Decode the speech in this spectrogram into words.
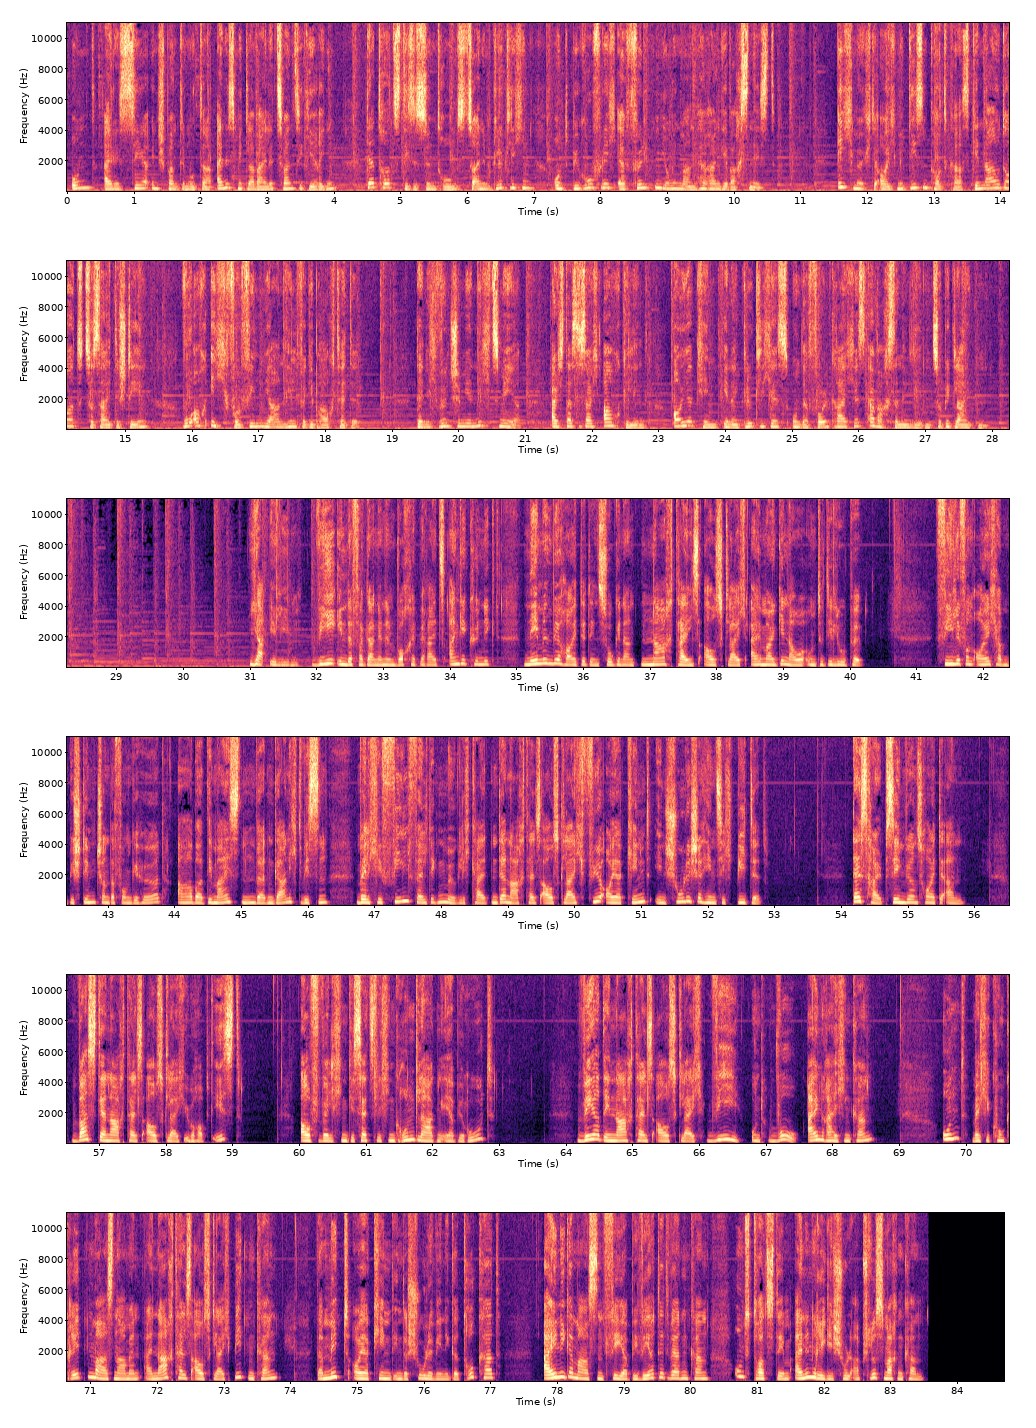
und eine sehr entspannte Mutter eines mittlerweile 20-Jährigen, der trotz dieses Syndroms zu einem glücklichen und beruflich erfüllten jungen Mann herangewachsen ist. Ich möchte euch mit diesem Podcast genau dort zur Seite stehen, wo auch ich vor vielen Jahren Hilfe gebraucht hätte. Denn ich wünsche mir nichts mehr, als dass es euch auch gelingt, euer Kind in ein glückliches und erfolgreiches Erwachsenenleben zu begleiten. Ja, ihr Lieben, wie in der vergangenen Woche bereits angekündigt, nehmen wir heute den sogenannten Nachteilsausgleich einmal genauer unter die Lupe. Viele von euch haben bestimmt schon davon gehört, aber die meisten werden gar nicht wissen, welche vielfältigen Möglichkeiten der Nachteilsausgleich für euer Kind in schulischer Hinsicht bietet. Deshalb sehen wir uns heute an, was der Nachteilsausgleich überhaupt ist, auf welchen gesetzlichen Grundlagen er beruht, wer den Nachteilsausgleich wie und wo einreichen kann und welche konkreten Maßnahmen ein Nachteilsausgleich bieten kann, damit euer Kind in der Schule weniger Druck hat, einigermaßen fair bewertet werden kann und trotzdem einen Regelschulabschluss machen kann.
